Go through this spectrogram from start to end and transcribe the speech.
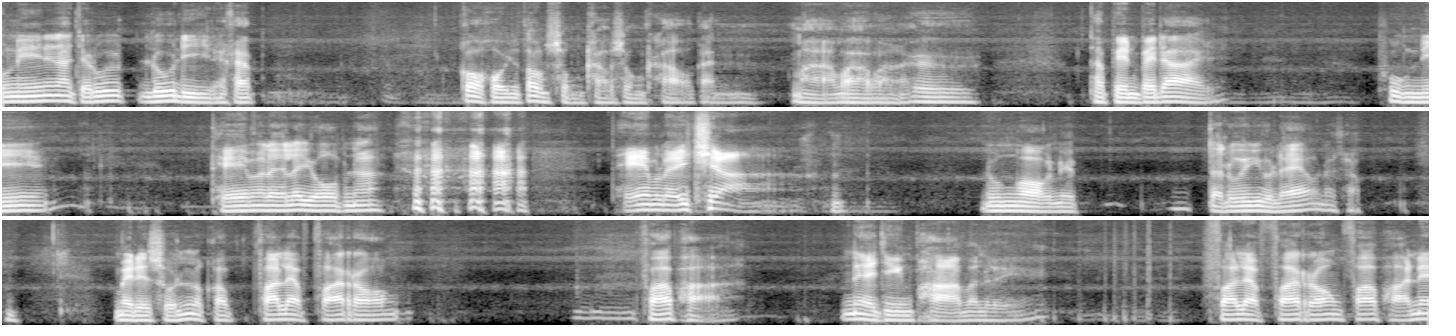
ตรงนี้น่าจะรู้รู้ดีนะครับ ก็คงจะต้องส่งข่าวส่งข่าวกัน มาว่าว่าเออ ถ้าเป็นไปได้พรุ่งนี้ เทมาเลยละโยมนะ เทมาเลยช่าลุงงอกเนี่ยแต่รู้อยู่แล้วนะครับ ไม่ได้สนหรอกครับ ฟ้าแลบฟ้าร้อง ฟ้าผ่า แน่จริงผ่ามาเลย ฟ้าแลบฟ้าร้องฟ้าผ่าแน่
